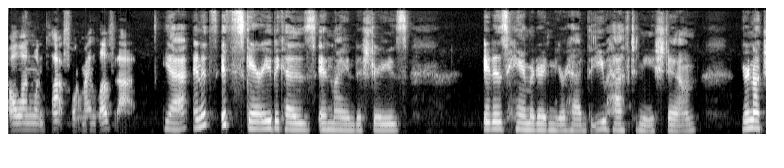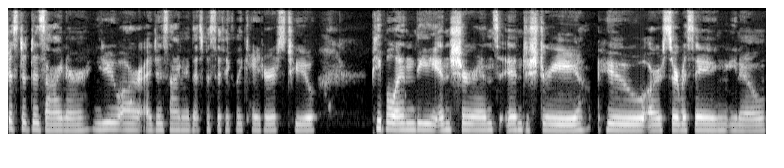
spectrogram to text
all on one platform. I love that. Yeah, and it's it's scary because in my industries it is hammered in your head that you have to niche down. You're not just a designer, you are a designer that specifically caters to people in the insurance industry who are servicing, you know,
